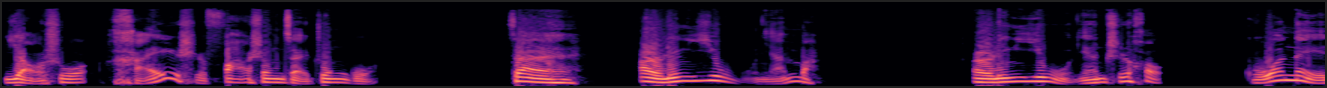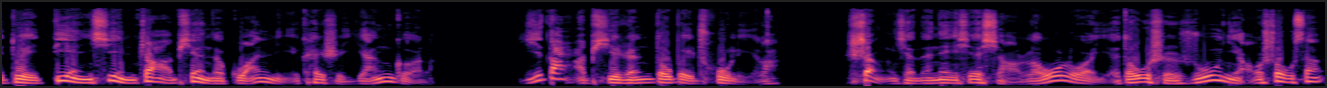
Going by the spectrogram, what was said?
要说还是发生在中国，在二零一五年吧。二零一五年之后，国内对电信诈骗的管理开始严格了，一大批人都被处理了，剩下的那些小喽啰也都是如鸟兽散。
